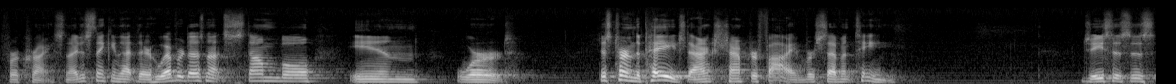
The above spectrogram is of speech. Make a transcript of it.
for Christ. And I just thinking that there, whoever does not stumble in word. Just turn the page to Acts chapter 5, verse 17. Jesus is,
